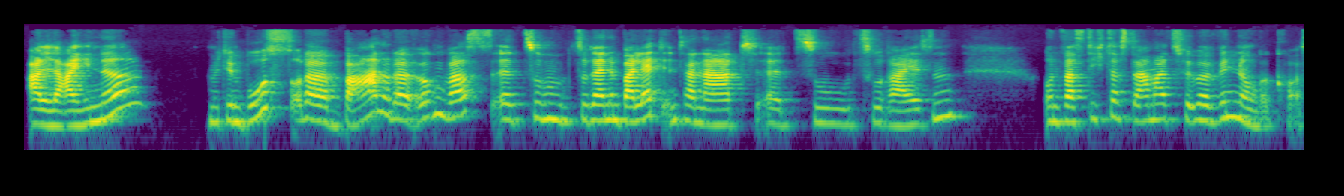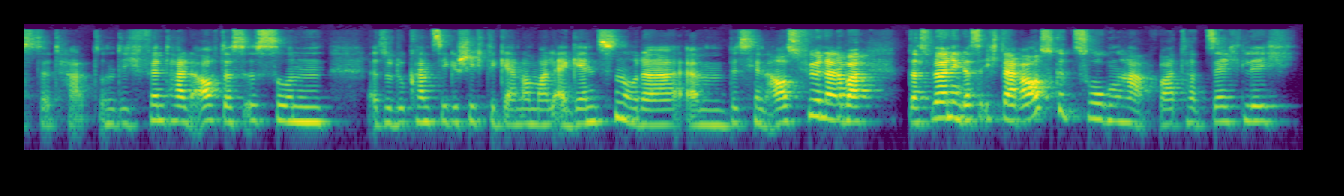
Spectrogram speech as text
alleine mit dem Bus oder Bahn oder irgendwas äh, zum, zu deinem Ballettinternat äh, zu, zu reisen und was dich das damals für Überwindung gekostet hat. Und ich finde halt auch, das ist so ein, also du kannst die Geschichte gerne nochmal ergänzen oder ähm, ein bisschen ausführen, aber das Learning, das ich da rausgezogen habe, war tatsächlich,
